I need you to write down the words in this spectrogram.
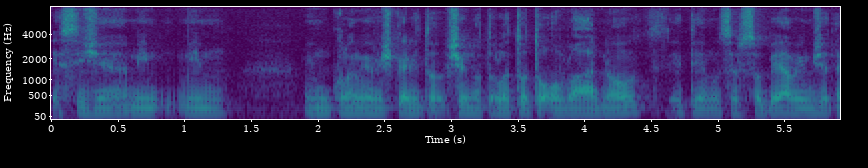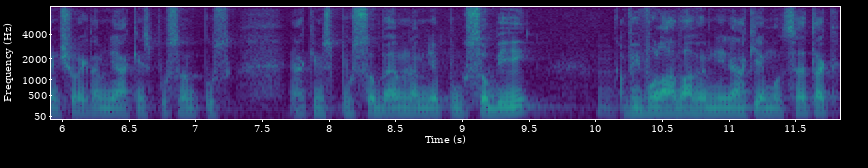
jestliže mým, mým, mým úkolem je veškerý to, všechno tohle to ovládnout, i ty emoce v sobě a vím, že ten člověk na mě nějakým způsobem, nějakým způsobem na mě působí a vyvolává ve mně nějaké emoce, tak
